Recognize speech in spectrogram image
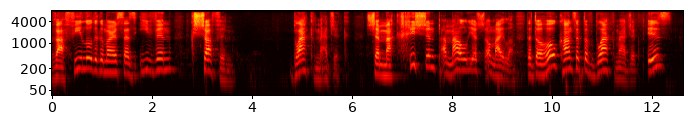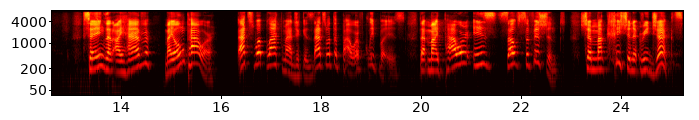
Vafilu, the Gemara says, even kshafim, black magic, shemakhishin pamalya shalmaila, that the whole concept of black magic is saying that I have my own power. That's what black magic is. That's what the power of Klippa is. That my power is self-sufficient. Shemakhishin, it rejects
